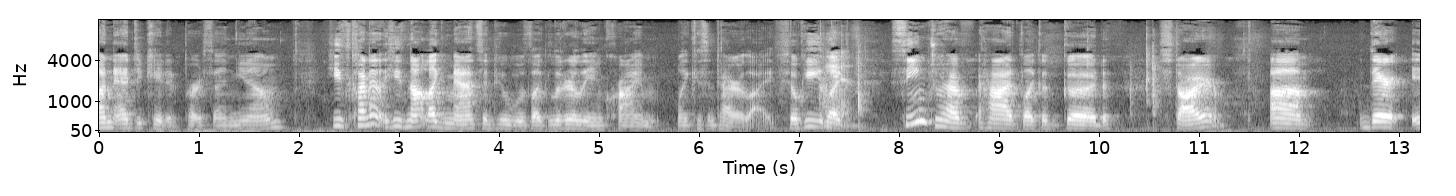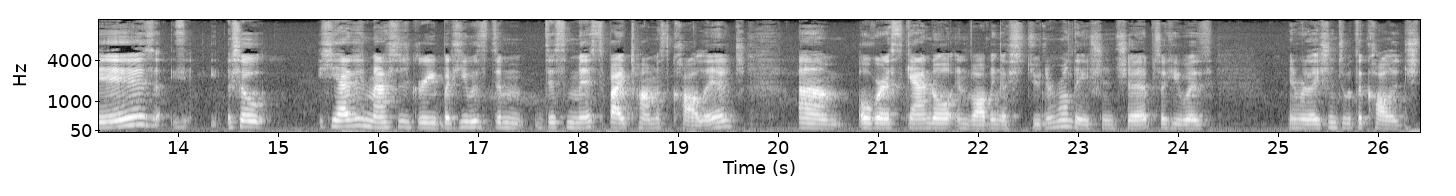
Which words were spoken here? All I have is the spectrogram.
uneducated person. You know, he's kind of he's not like Manson, who was like literally in crime like his entire life. So he like Yeah. seemed to have had like a good start. Um, there is so he had his master's degree, but he was dim- dismissed by Thomas College um, over a scandal involving a student relationship. So he was in relations with the college,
